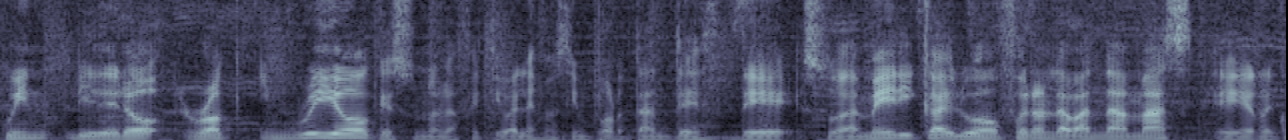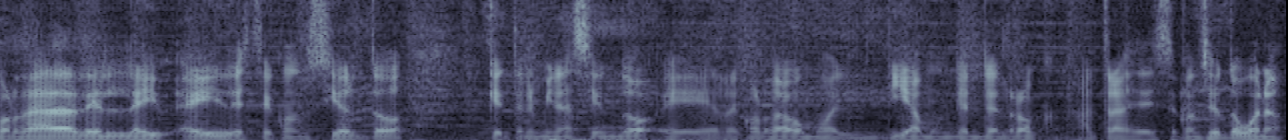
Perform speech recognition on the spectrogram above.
Queen lideró Rock in Rio, que es uno de los festivales más importantes de Sudamérica, y luego fueron la banda más eh, recordada del Live Aid, este concierto que termina siendo eh, recordado como el Día Mundial del Rock a través de ese concierto. Bueno,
